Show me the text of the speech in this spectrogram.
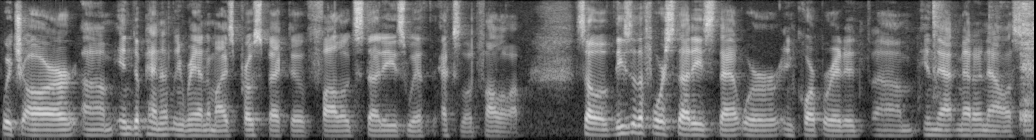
which are um, independently randomized prospective followed studies with excellent follow-up. So these are the four studies that were incorporated um, in that meta-analysis.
